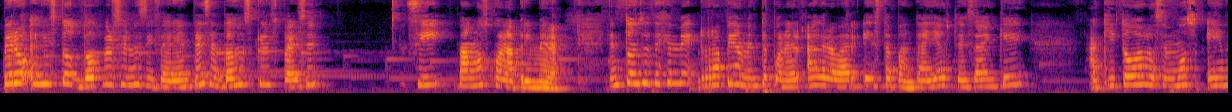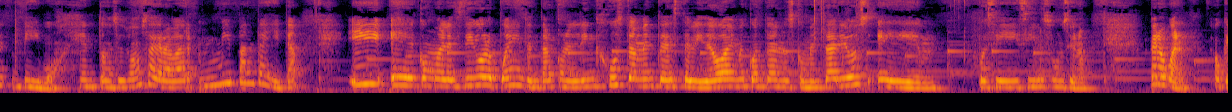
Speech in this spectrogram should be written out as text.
pero he visto dos versiones diferentes, entonces, ¿qué les parece si vamos con la primera? Entonces, déjenme rápidamente poner a grabar esta pantalla, ustedes saben que Aquí todo lo hacemos en vivo, entonces vamos a grabar mi pantallita y eh, como les digo lo pueden intentar con el link justamente de este video, ahí me cuentan en los comentarios eh, pues si, si les funcionó. Pero bueno, ok,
